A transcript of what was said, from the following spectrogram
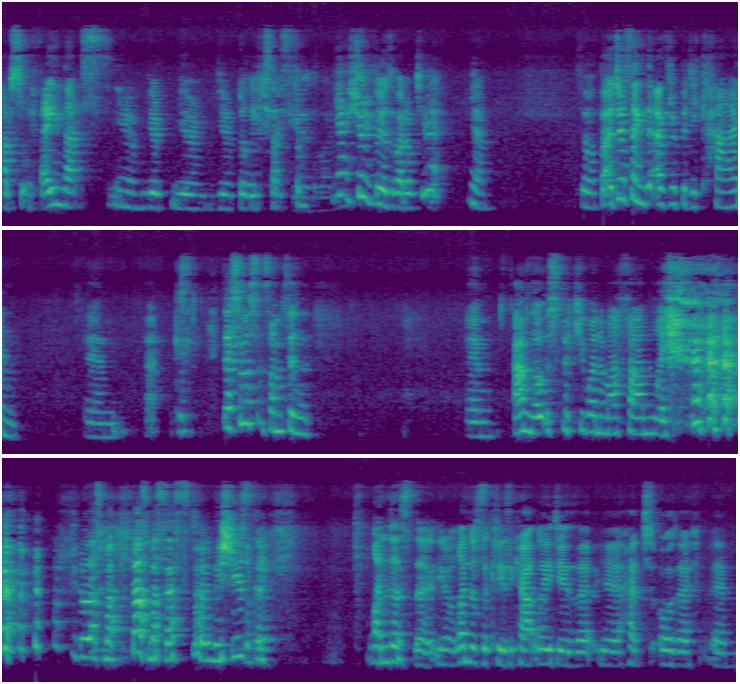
Absolutely fine. That's you know your your your belief Sure system. view of the world. Yeah, sure view of the world. Yeah, yeah. So, but I do think that everybody can. Um, uh, 'cause this wasn't something. Um, I'm not the spooky one in my family. you know, that's my that's my sister. I mean, she's the Linda's the you know Linda's the crazy cat lady that yeah had all the um,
